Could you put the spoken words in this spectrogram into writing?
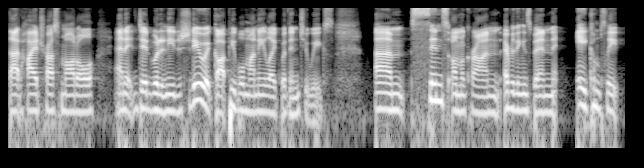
that high trust model and it did what it needed to do. It got people money like within two weeks. Um, since Omicron, everything has been a complete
